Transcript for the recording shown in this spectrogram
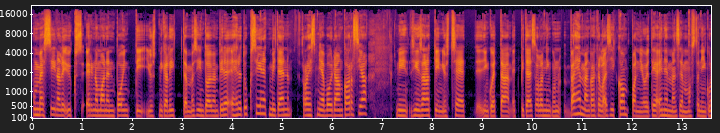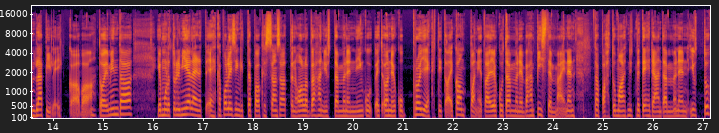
mun mielestä siinä oli yksi erinomainen pointti, just mikä liittyy tämmöisiin toimenpideehdotuksiin, että miten rasismia voidaan karsia niin siinä sanottiin just se, että, niin kuin, että, että pitäisi olla niin kuin vähemmän kaikenlaisia kampanjoita ja enemmän semmoista niin kuin läpileikkaavaa toimintaa. Ja mulle tuli mieleen, että ehkä poliisinkin tapauksessa on saattanut olla vähän just tämmöinen, niin kuin, että on joku projekti tai kampanja tai joku tämmöinen vähän pistemäinen tapahtuma, että nyt me tehdään tämmöinen juttu,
